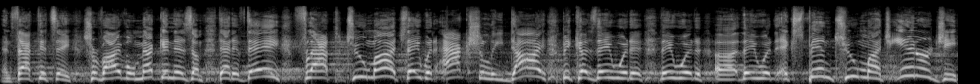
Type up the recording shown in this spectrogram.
In fact, it's a survival mechanism that if they flapped too much, they would actually die because they would, they would, uh, they would expend too much energy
